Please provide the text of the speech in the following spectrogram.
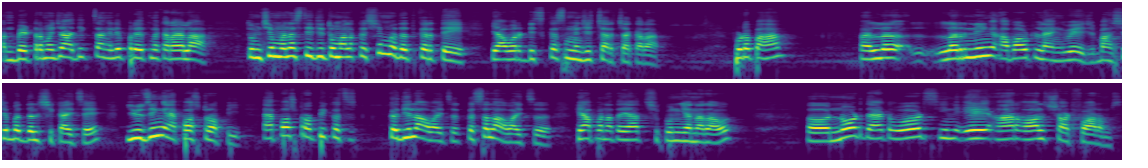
आणि बेटर म्हणजे अधिक चांगले प्रयत्न करायला तुमची मनस्थिती तुम्हाला कशी मदत करते यावर डिस्कस म्हणजे चर्चा करा. पुढं पहा. ल लर्निंग अबाउट लँग्वेज भाषेबद्दल शिकायचं. आहे युझिंग ॲपॉस्ट्रॉपी ॲपॉस्ट्रॉपी कस कधी लावायचं कसं लावायचं हे आपण आता यात शिकून घेणार आहोत. Note that words in A are all short forms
